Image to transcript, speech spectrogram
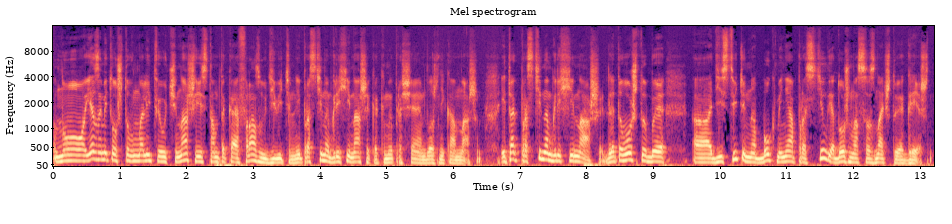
Но я заметил, что в молитве «Отче наш» есть там такая фраза удивительная «И прости нам грехи наши, как и мы прощаем должникам нашим». Итак, прости нам грехи наши. Для того, чтобы а, действительно Бог меня простил, я должен осознать, что я грешный.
